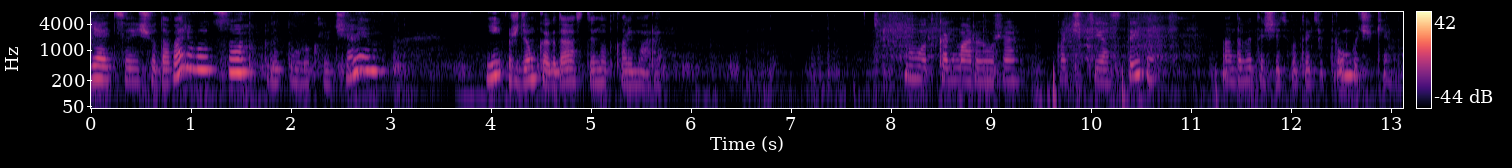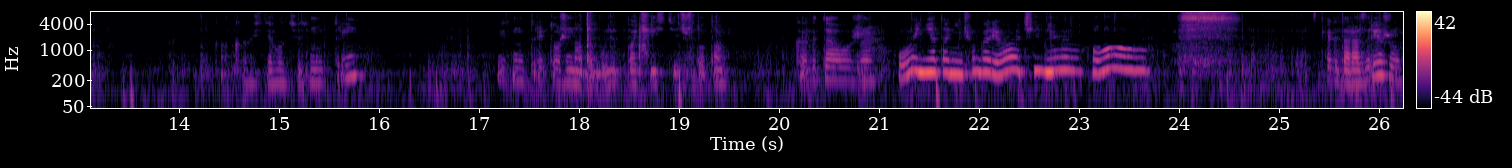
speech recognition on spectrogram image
яйца еще довариваются. Плиту выключаем. И ждем, когда остынут кальмары. Ну вот, кальмары уже почти остыли. Надо вытащить вот эти трубочки. Как сделать изнутри. Изнутри тоже надо будет почистить что-то. Когда уже... Ой, нет, они что горячие. -а. Когда разрежу,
